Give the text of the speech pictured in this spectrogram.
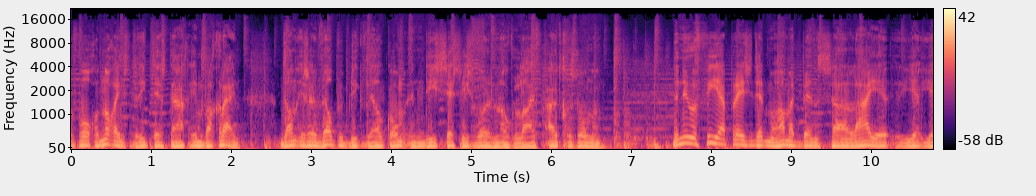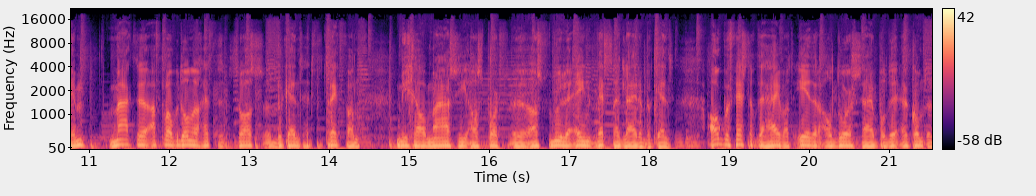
volgen nog eens drie testdagen in Bahrein. Dan is er wel publiek welkom en die sessies worden ook live uitgezonden. De nieuwe FIA-president Mohammed Ben Salayem maakte afgelopen donderdag, het, zoals bekend, het vertrek van Michael Masi als, sport, eh, als Formule 1 wedstrijdleider bekend. Ook bevestigde hij wat eerder al doorcijpelde. Er komt een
